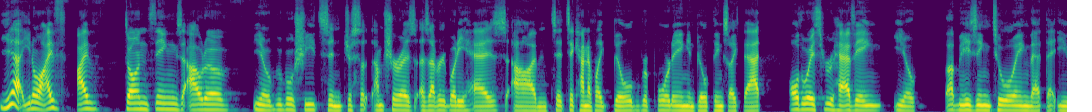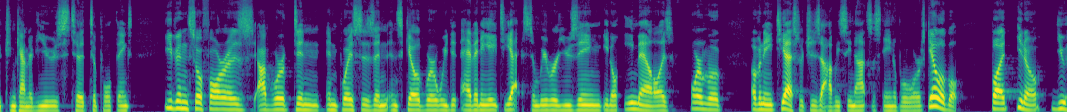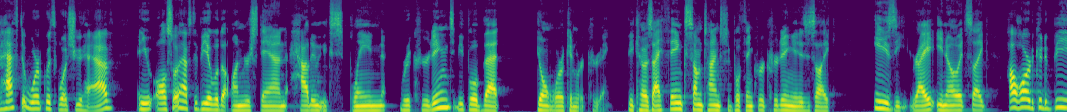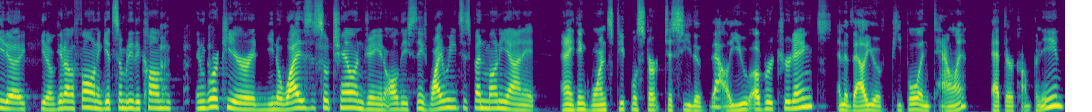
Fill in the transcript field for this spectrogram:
Yeah, you know, I've I've done things out of you know Google Sheets and just uh, I'm sure as as everybody has um, to to kind of like build reporting and build things like that, all the way through having you know amazing tooling that that you can kind of use to to pull things. Even so far as I've worked in in places and, and scaled where we didn't have any ATS and we were using you know email as a form of of an ATS, which is obviously not sustainable or scalable. But you know, you have to work with what you have, and you also have to be able to understand how to explain recruiting to people that don't work in recruiting. Because I think sometimes people think recruiting is like easy, right? You know, it's like how hard could it be to you know get on the phone and get somebody to come and work here, and you know why is it so challenging and all these things? Why do we need to spend money on it? And I think once people start to see the value of recruiting and the value of people and talent, at their company,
